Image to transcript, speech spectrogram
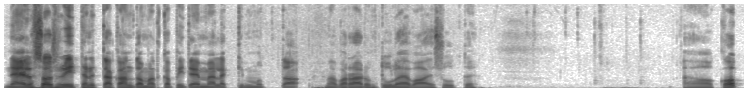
Näillä se olisi riittänyt tää kantomatka pitemmällekin, mutta mä varaudun tulevaisuuteen. Ok.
